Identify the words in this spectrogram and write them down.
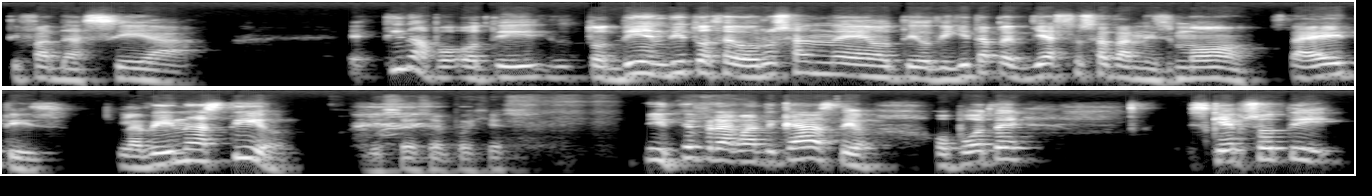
τη φαντασία. Ε, τι να πω, ότι το D&D το θεωρούσαν ε, ότι οδηγεί τα παιδιά στο σατανισμό, στα 80s. Δηλαδή είναι αστείο. Χρυσές εποχές. Είναι πραγματικά αστείο. Οπότε σκέψω ότι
